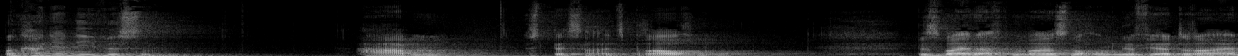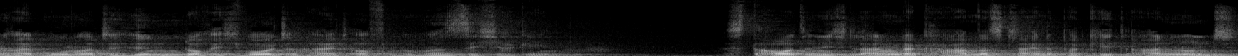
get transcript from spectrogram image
Man kann ja nie wissen. Haben ist besser als brauchen. Bis Weihnachten war es noch ungefähr dreieinhalb Monate hin, doch ich wollte halt auf Nummer sicher gehen. Es dauerte nicht lang, da kam das kleine Paket an und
